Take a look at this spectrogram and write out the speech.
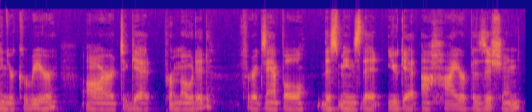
in your career are to get promoted. For example, this means that you get a higher position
